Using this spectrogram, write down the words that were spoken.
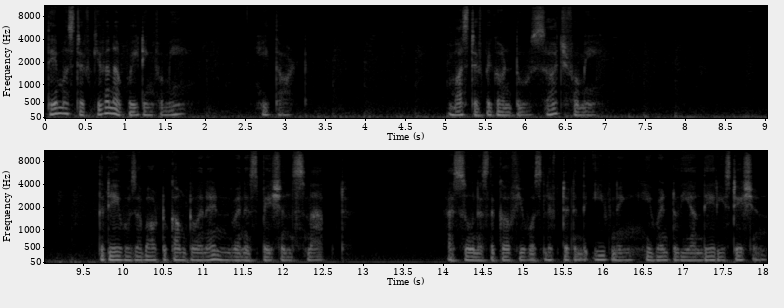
They must have given up waiting for me, he thought. Must have begun to search for me. The day was about to come to an end when his patience snapped. As soon as the curfew was lifted in the evening, he went to the Andheri station.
